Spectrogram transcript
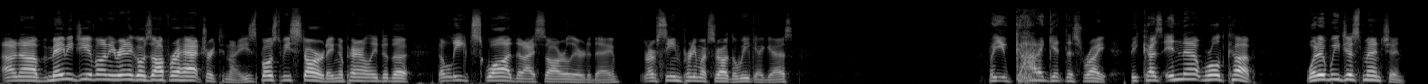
I don't know. Maybe Giovanni Reyna goes off for a hat trick tonight. He's supposed to be starting, apparently, to the, the leaked squad that I saw earlier today. Or I've seen pretty much throughout the week, I guess. But you've got to get this right. Because in that World Cup, what did we just mention?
